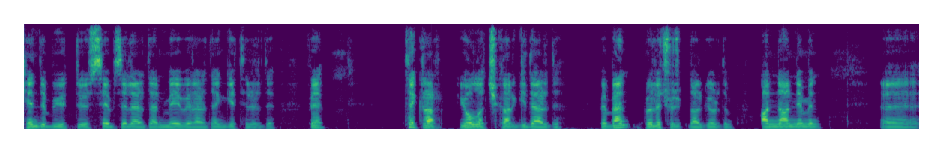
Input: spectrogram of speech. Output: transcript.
kendi büyüttüğü sebzelerden, meyvelerden getirirdi ve tekrar yoluna çıkar giderdi. Ve ben böyle çocuklar gördüm. Anneannemin e,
